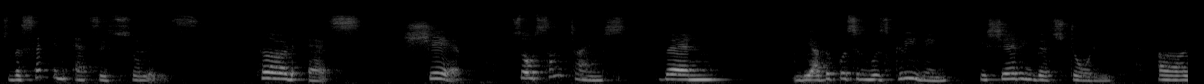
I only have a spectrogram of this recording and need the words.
so the second s is solace third s share so sometimes when the other person who is grieving is sharing their story uh,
